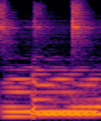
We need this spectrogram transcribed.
Música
